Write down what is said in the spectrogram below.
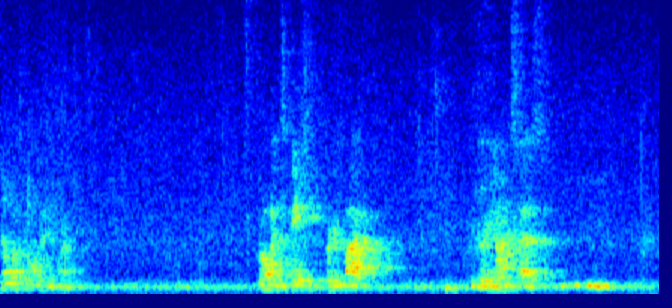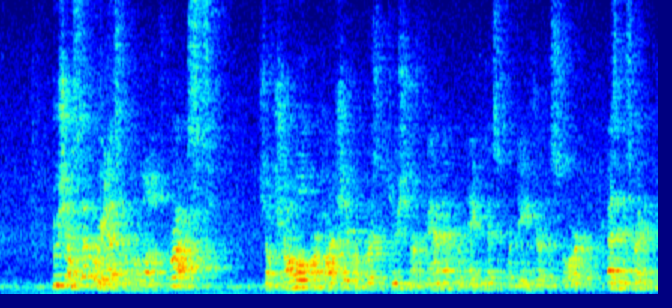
No one's going anywhere. Romans 8, 35 39 says, Who shall separate us from the love of Christ? Shall trouble or hardship or persecution or famine or nakedness or danger of the sword? As it is written,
